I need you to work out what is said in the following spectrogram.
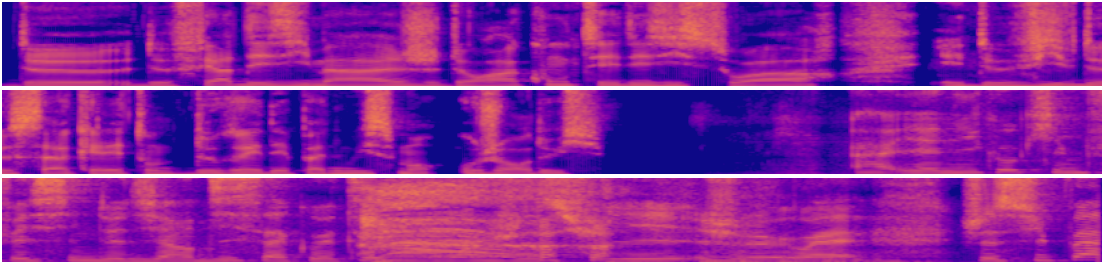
de, de faire des images, de raconter des histoires et de vivre de ça. Quel est ton degré d'épanouissement aujourd'hui? Ah, il y a Nico qui me fait signe de dire 10 à côté, mais moi je suis, je, ouais, je suis pas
